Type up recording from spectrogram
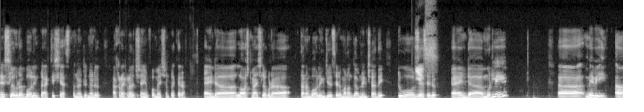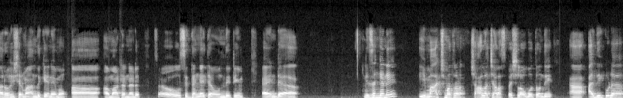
నెక్స్ట్లో కూడా బౌలింగ్ ప్రాక్టీస్ చేస్తున్నట్టున్నాడు. అక్కడక్కడ వచ్చిన ఇన్ఫర్మేషన్ ప్రకారం. అండ్ లాస్ట్ మ్యాచ్లో కూడా తన బౌలింగ్ చేశాడు. మనం గమనించాలి టూ ఓవర్స్. చేశాడు. అండ్ మురళి మేబీ రోహిత్ శర్మ అందుకేనేమో ఆ మాట అన్నాడు. సో సిద్ధంగా అయితే ఉంది టీం అండ్ నిజంగానే ఈ మ్యాచ్ మాత్రం చాలా చాలా స్పెషల్ అవబోతోంది. అది కూడా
